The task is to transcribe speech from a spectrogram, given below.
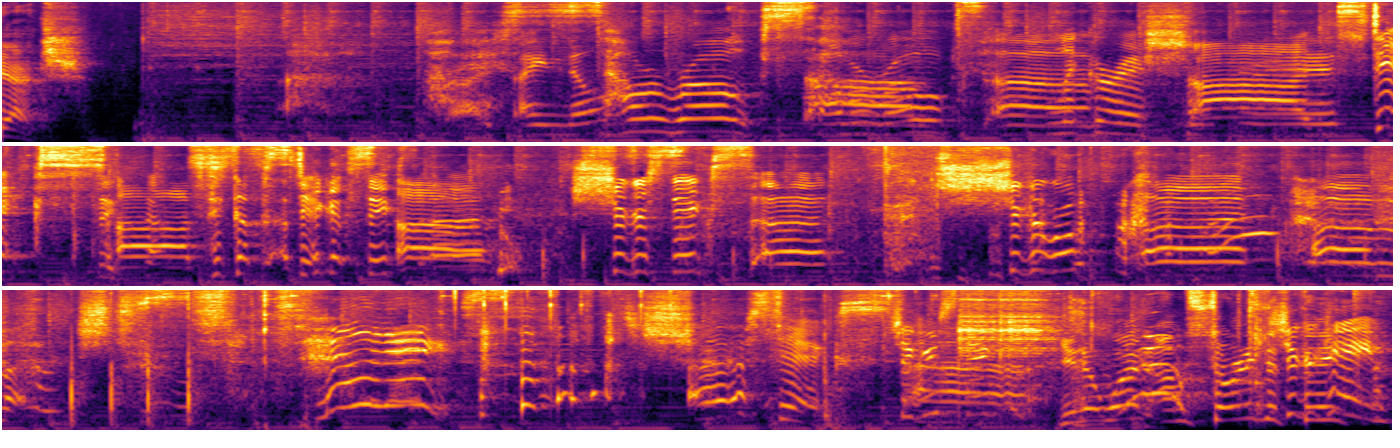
sketch. I know. Sour ropes. Sour um, ropes, um, licorice. Uh, sticks. Sticks, Uh, uh, pick up sticks. Pick up sticks. Uh, Uh, sugar sticks. Uh, sugar rope. Uh, um, sh- Melanie. sugar sticks. Sugar Uh, sticks. You know what? I'm starting to Sugar think. cane.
